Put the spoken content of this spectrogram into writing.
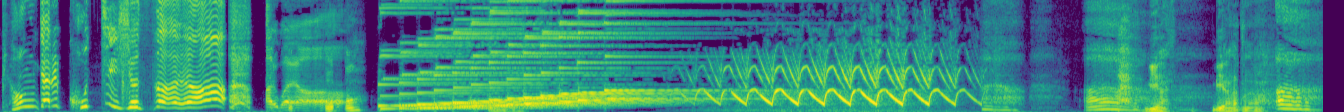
병자를 고치셨어요. 아이고야. 어, 어? 아, 미안, 미안하구나. 아,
